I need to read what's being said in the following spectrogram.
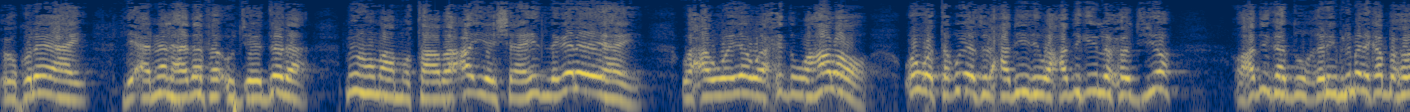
wuxuu ku leeyahay liana alhadafa ujeedada minhumaa mutaabaca iyo shaahid laga leeyahay waxa weeye waaxidun wahalo wahuwa taqwiyat lxadiidi waa xadidka in oo xadidka hadduu gariibnimadii ka baxo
